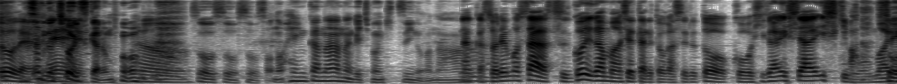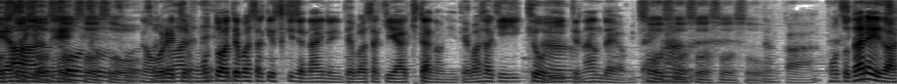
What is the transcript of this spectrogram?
そうだよね。そんなチョイスからもう、うん。そうそうそう。その辺かな。なんか一番きついのかな。なんかそれもさすごい我慢してたりとかするとこう被害者意識も生まれやすいよね。そうそうそうな俺って本当は手羽先好きじゃないのに手羽先が来たのに手羽先今日いいってなんだよみたいな、そうそうそうそうそう。なんか本当誰が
